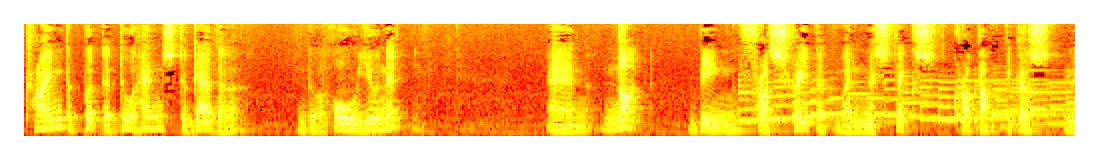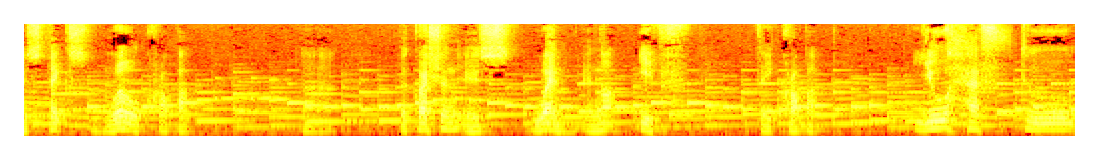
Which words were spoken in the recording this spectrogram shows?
trying to put the two hands together into a whole unit and not being frustrated when mistakes crop up because mistakes will crop up. Uh, the question is when and not if they crop up. You have to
